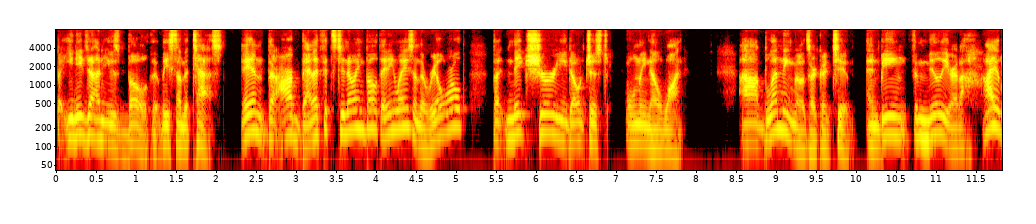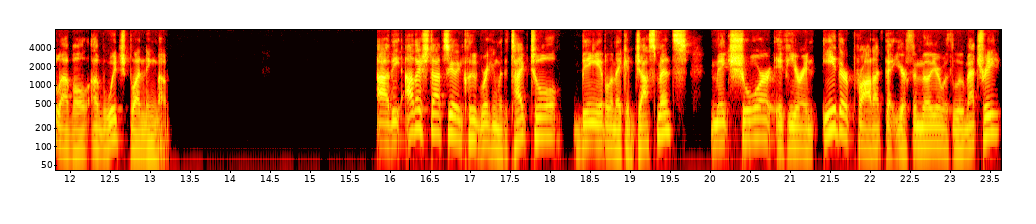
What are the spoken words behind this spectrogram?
but you need to know how to use both, at least on the test. And there are benefits to knowing both, anyways, in the real world, but make sure you don't just only know one. Uh, blending modes are good too, and being familiar at a high level of which blending mode. Uh, the other steps going to include working with the type tool, being able to make adjustments, make sure if you're in either product that you're familiar with Lumetri,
